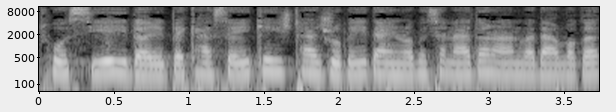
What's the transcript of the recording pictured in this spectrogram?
توصیه ای دارید به کسایی که هیچ تجربه ای در این رابطه ندارن و در واقع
